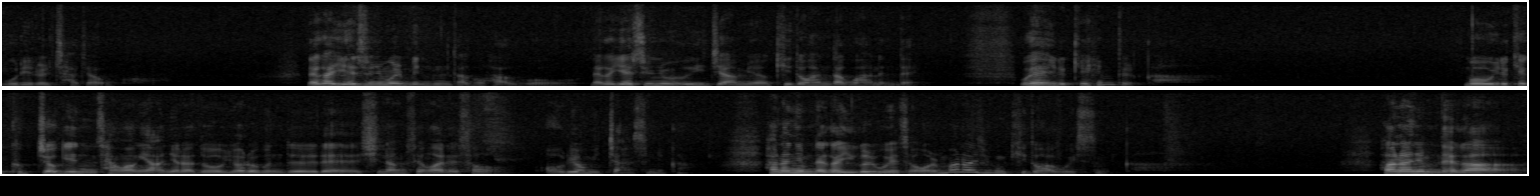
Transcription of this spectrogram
우리를 찾아오고 내가 예수님을 믿는다고 하고 내가 예수님을 의지하며 기도한다고 하는데 왜 이렇게 힘들까? 뭐 이렇게 극적인 상황이 아니라도 여러분들의 신앙생활에서 어려움 있지 않습니까? 하나님 내가 이걸 위해서 얼마나 지금 기도하고 있습니까? 하나님 내가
